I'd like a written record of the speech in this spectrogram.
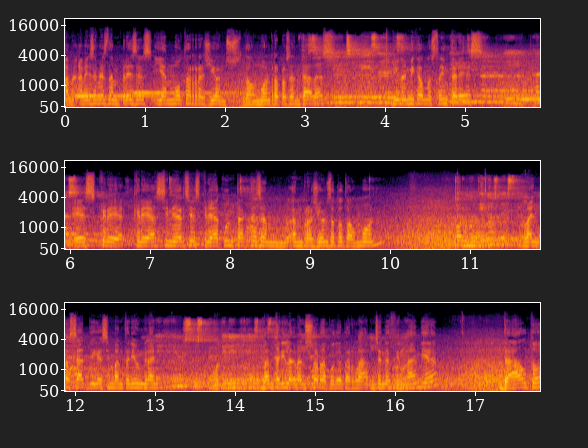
a més a més d'empreses, hi ha moltes regions del món representades i una mica el nostre interès és crear, crear sinergies, crear contactes amb, amb regions de tot el món. L'any passat, diguéssim, vam tenir un gran... Vam tenir la gran sort de poder parlar amb gent de Finlàndia, d'Alto,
